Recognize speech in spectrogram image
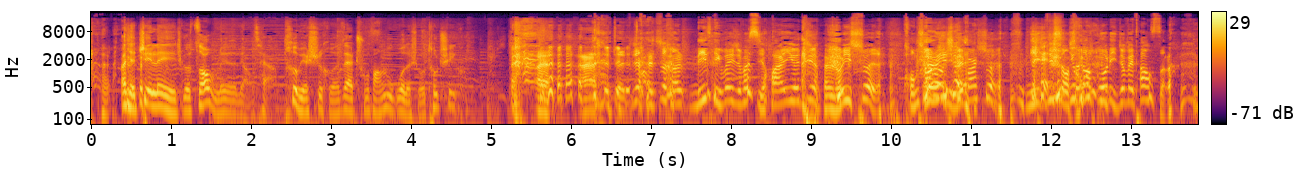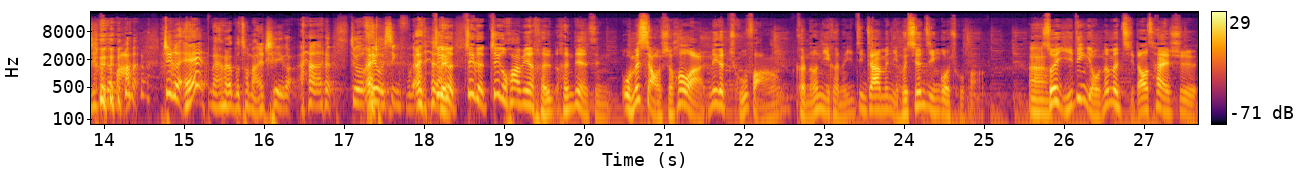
而且这类这个糟卤类的凉菜啊，特别适合在厨房路过的时候偷吃一口。哎哎，对，这这和李挺为什么喜欢？因为这个很容易顺，红烧肉你没法顺，你对 你手伸到锅里就被烫死了。这个麻烦。这个哎，买回来不错，马上吃一个，就很有幸福感。哎，这个这个这个画面很很典型。我们小时候啊，那个厨房，可能你可能一进家门，你会先经过厨房，嗯，所以一定有那么几道菜是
